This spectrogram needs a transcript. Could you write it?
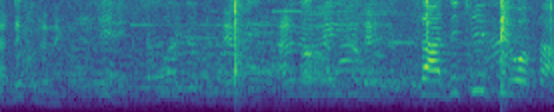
Sir, the key PO,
